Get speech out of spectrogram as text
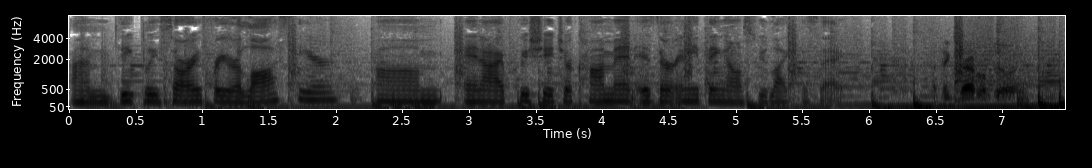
I'm deeply sorry for your loss here, um, and I appreciate your comment. Is there anything else you'd like to say? I think that'll do it.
